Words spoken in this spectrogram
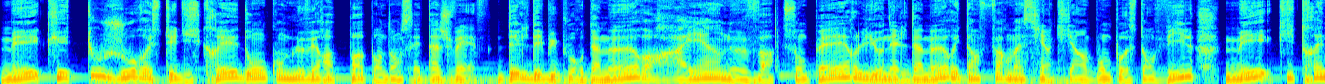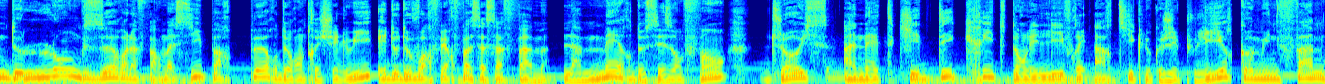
mais qui est toujours resté discret donc on ne le verra pas pendant cet HVF. Dès le début pour Dahmer, rien ne va. Son père, Lionel Dahmer, est un pharmacien qui a un bon poste en ville, mais qui traîne de longues heures à la pharmacie par peur de rentrer chez lui et de devoir faire face à sa femme, la mère de ses enfants, Joyce Annette, qui est décrite dans les livres et articles que j'ai pu lire comme une femme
